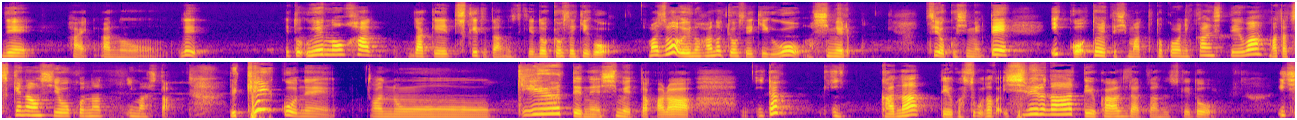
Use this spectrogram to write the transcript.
で、はい、あのー、で、えっと、上の歯だけつけてたんですけど、矯正器具。まずは上の歯の矯正器具を締める。強く締めて、1個取れてしまったところに関しては、また付け直しを行いました。で、結構ね、あのー、ギューってね、締めたから、痛いかなっていうか、すごい、なんか締めるなーっていう感じだったんですけど、1日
